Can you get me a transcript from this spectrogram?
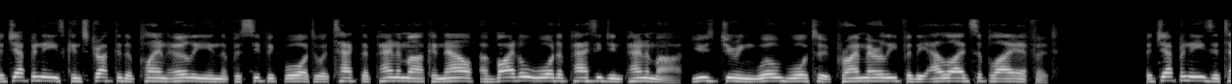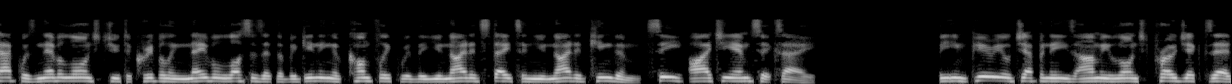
The Japanese constructed a plan early in the Pacific War to attack the Panama Canal, a vital water passage in Panama, used during World War II primarily for the Allied supply effort. The Japanese attack was never launched due to crippling naval losses at the beginning of conflict with the United States and United Kingdom see, IGM 6A. The Imperial Japanese Army launched Project Z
